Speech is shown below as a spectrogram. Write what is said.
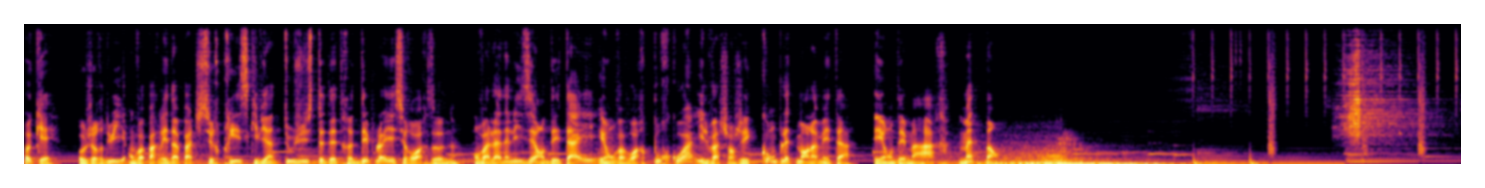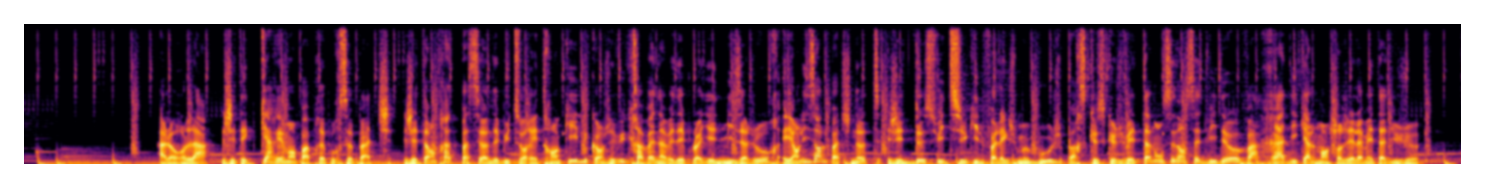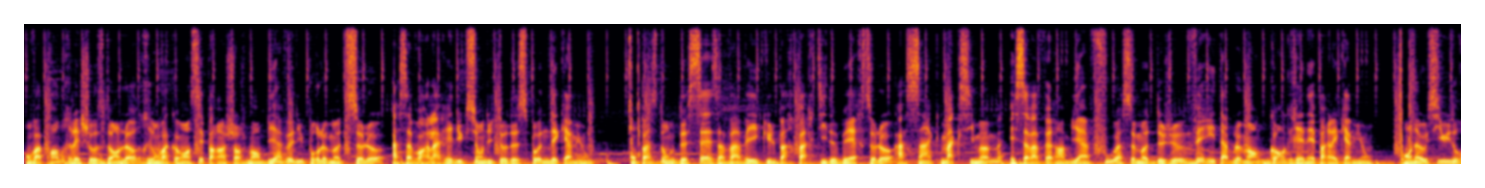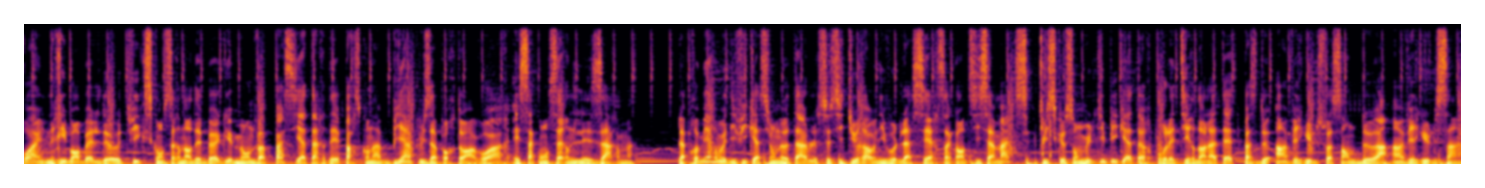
Ok, aujourd'hui on va parler d'un patch surprise qui vient tout juste d'être déployé sur Warzone. On va l'analyser en détail et on va voir pourquoi il va changer complètement la méta. Et on démarre maintenant. Alors là, j'étais carrément pas prêt pour ce patch. J'étais en train de passer un début de soirée tranquille quand j'ai vu que Raven avait déployé une mise à jour et en lisant le patch note, j'ai de suite su qu'il fallait que je me bouge parce que ce que je vais t'annoncer dans cette vidéo va radicalement changer la méta du jeu. On va prendre les choses dans l'ordre et on va commencer par un changement bienvenu pour le mode solo, à savoir la réduction du taux de spawn des camions. On passe donc de 16 à 20 véhicules par partie de BR solo à 5 maximum et ça va faire un bien fou à ce mode de jeu véritablement gangréné par les camions. On a aussi eu droit à une ribambelle de hotfix concernant des bugs mais on ne va pas s'y attarder parce qu'on a bien plus important à voir et ça concerne les armes. La première modification notable se situera au niveau de la CR56 à max puisque son multiplicateur pour les tirs dans la tête passe de 1,62 à 1,5.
